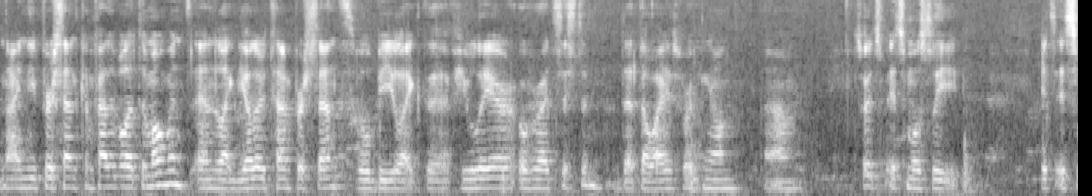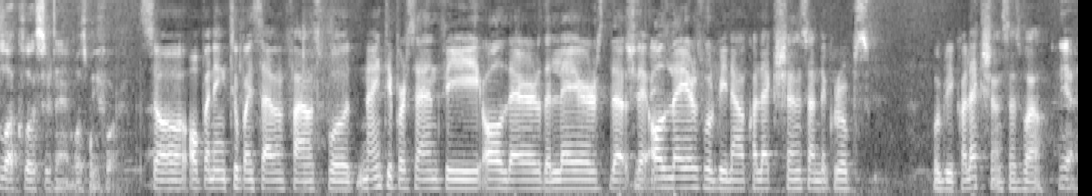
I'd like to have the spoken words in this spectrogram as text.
90% compatible at the moment, and like the other 10% will be like the view layer override system that Dalai is working on. Um, so it's it's mostly it's it's a lot closer than it was before. So opening 2.7 files would 90% be all there. The layers, the, the all layers will be now collections, and the groups will be collections as well. Yeah,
